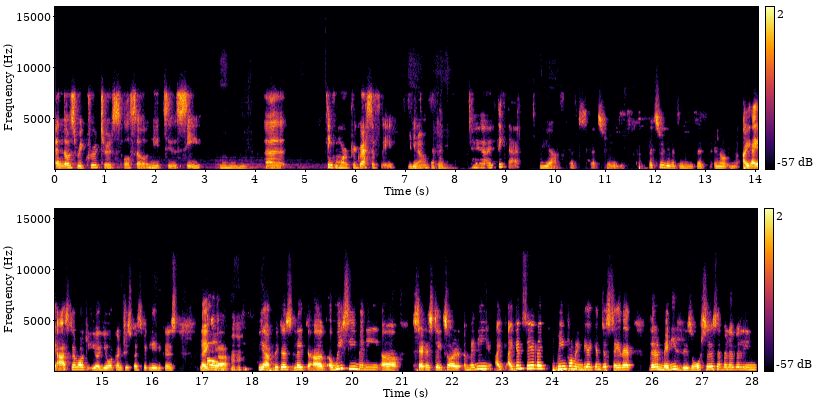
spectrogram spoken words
and those recruiters also need to see mm-hmm. uh, think more progressively. You yeah, know, definitely. Yeah, I think that. Yeah, that's that's really that's really the thing that you know. I I asked about your your country specifically because like oh, uh, yeah because like uh, we see many uh, statistics or many I, I can say like being from india i can just say that there are many resources available in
